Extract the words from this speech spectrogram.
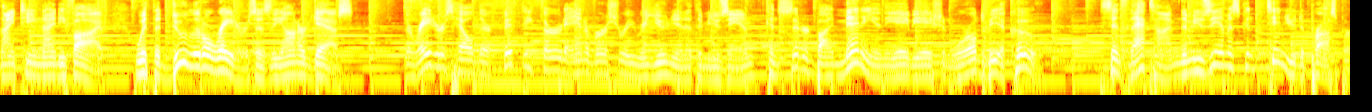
1995, with the Doolittle Raiders as the honored guests. The Raiders held their 53rd anniversary reunion at the museum, considered by many in the aviation world to be a coup. Since that time, the museum has continued to prosper,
